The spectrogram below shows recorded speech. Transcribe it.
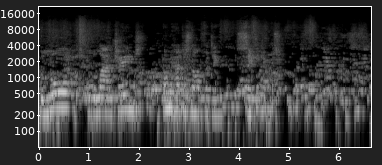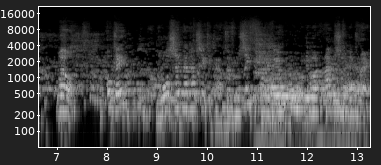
the law of the land changed, and we had to start fitting safety caps. Well, okay, the law said to have safety caps. So from a safety point of view, they were absolutely correct.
